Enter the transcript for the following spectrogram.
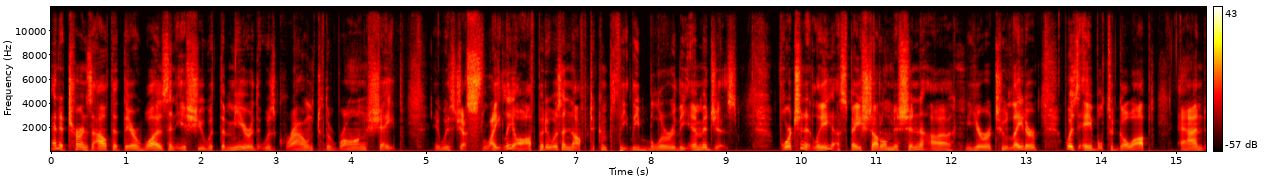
And it turns out that there was an issue with the mirror that was ground to the wrong shape. It was just slightly off, but it was enough to completely blur the images. Fortunately, a space shuttle mission uh, a year or two later was able to go up and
